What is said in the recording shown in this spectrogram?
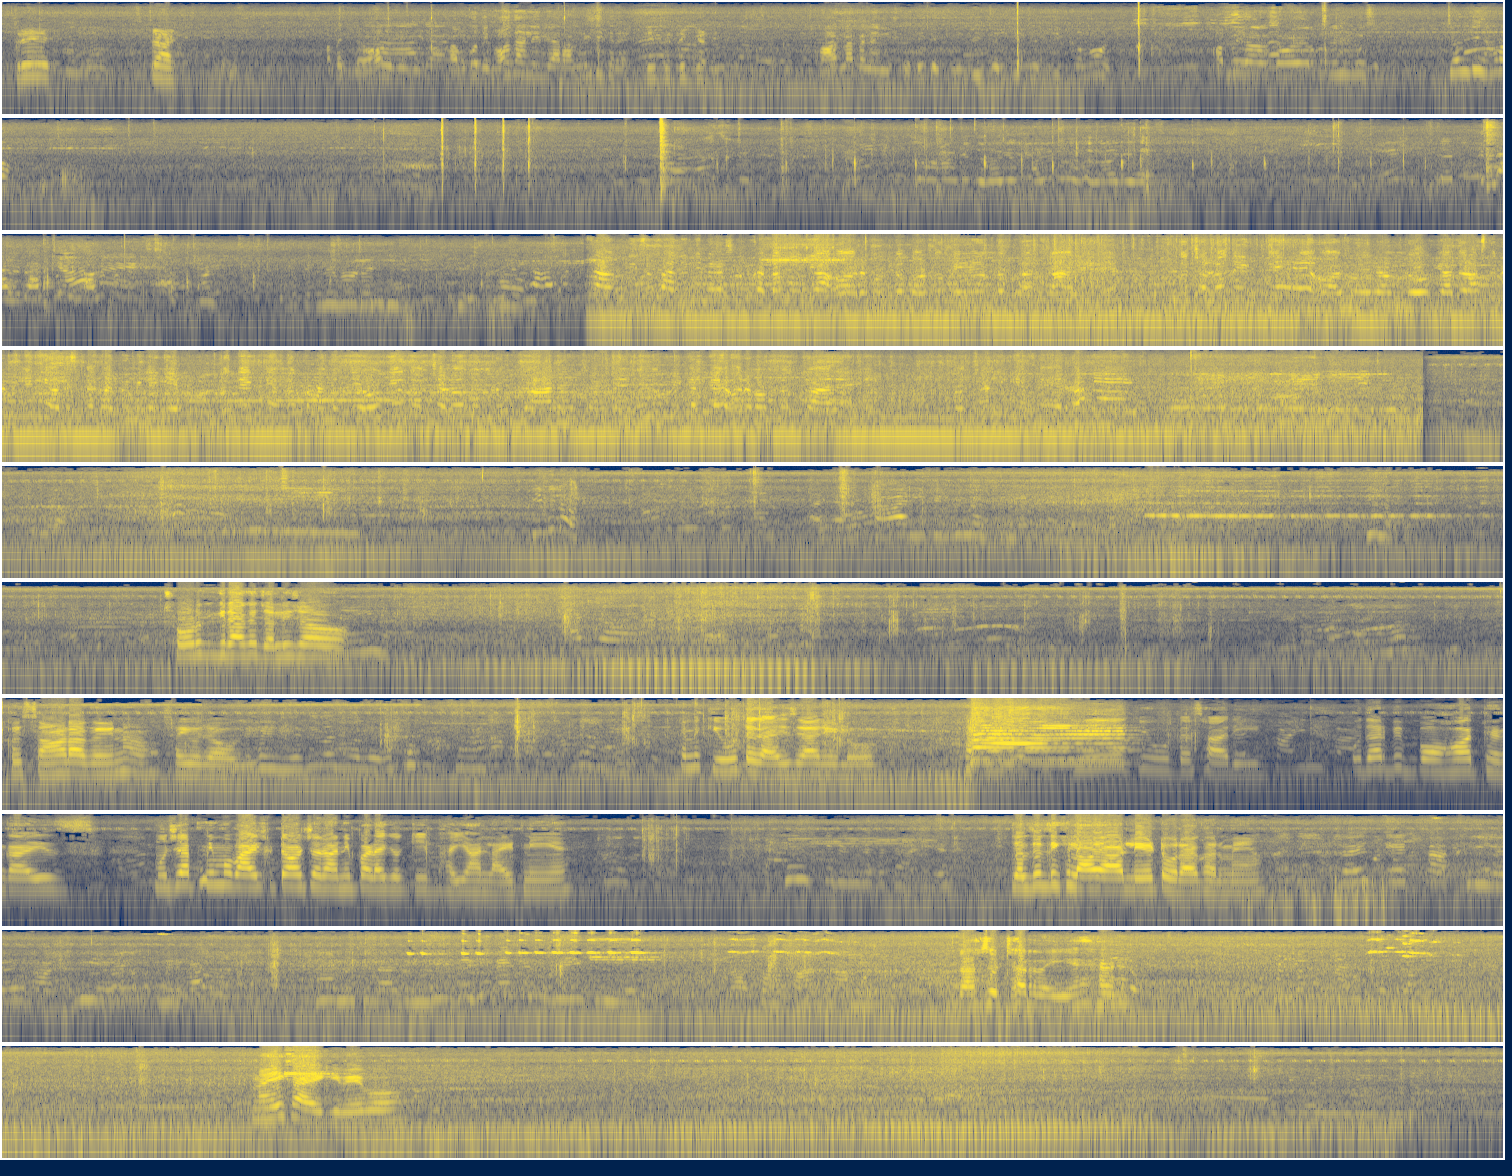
थ्री स्टार्ट हमको दिखाओ तालीम यार हम नहीं दिख रहे। ठीक है ठीक है ठीक है। मारना पहले मुझको ठीक है? जल्दी जल्दी जल्दी कम ऑन अबे यार जाओ यार मुझे मुझे जल्दी हरा। फैमिली से फाइनली के गिरा के जल्दी जाओ। कोई सांड आ गए ना, सही हो जाओगी। कितने क्यूट है गाइस यार ये लोग। क्यूट है सारी। उधर भी बहुत है गाइस मुझे अपनी मोबाइल की टॉर्च चलानी पड़ा क्योंकि भाई यहाँ लाइट नहीं है। जल्दी जल्दी खिलाओ यार लेट हो रहा है घर में। गाइस एक आखिरी है आखिरी है मेरे पास। ये मैं खिला दूँगी। देखिए कैसे देख रही है घर से डर रही है। नहीं खाएगी वे वो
